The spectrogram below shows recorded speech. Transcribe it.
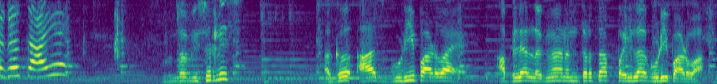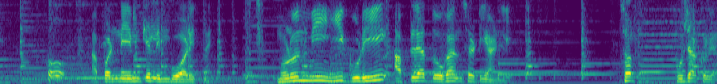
सगळं काय आहे? वृंदा विसरलीस? अगं आज गुढीपाडवा आहे. आपल्या लग्नानंतरचा पहिला गुढीपाडवा हो. आपण नेमके लिंबूवाडीत नाही. म्हणून मी ही गुढी आपल्या दोघांसाठी आणली. चल पूजा करूया.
